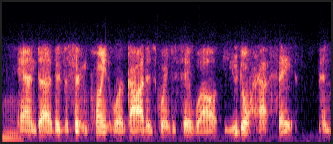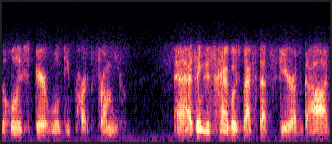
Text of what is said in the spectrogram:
Hmm. And uh, there's a certain point where God is going to say, "Well, you don't have faith, and the Holy Spirit will depart from you." And I think this kind of goes back to that fear of God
